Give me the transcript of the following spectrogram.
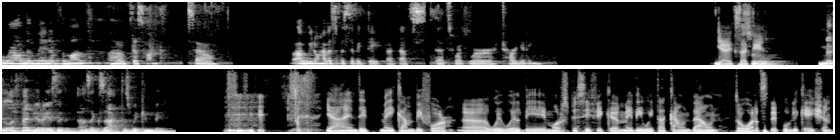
around the mid of the month of this month. So uh, we don't have a specific date, but that's that's what we're targeting. Yeah, exactly. So middle of February is as exact as we can be. yeah, and it may come before. Uh, we will be more specific, uh, maybe with a countdown towards the publication.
